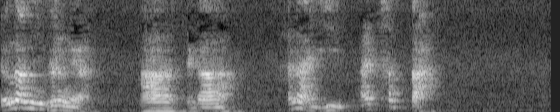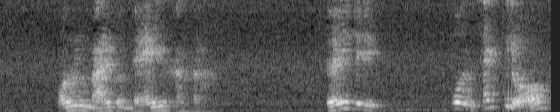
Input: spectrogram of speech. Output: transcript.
영감님 그런 거야. 아, 내가 하나 이알 쳤다. 오늘 말고 내일 가거라. 너희들이 본 새끼로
